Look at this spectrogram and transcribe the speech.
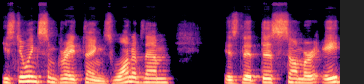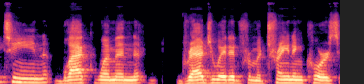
He's doing some great things. One of them is that this summer, 18 Black women graduated from a training course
